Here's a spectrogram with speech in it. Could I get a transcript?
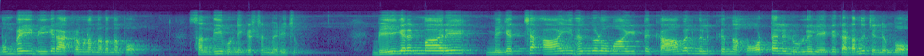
മുംബൈ ഭീകരാക്രമണം നടന്നപ്പോൾ സന്ദീപ് ഉണ്ണികൃഷ്ണൻ മരിച്ചു. ഭീകരന്മാർ മികച്ച ആയുധങ്ങളുമായിട്ട് കാവൽ നിൽക്കുന്ന ഹോട്ടലിനുള്ളിലേക്ക് കടന്നു ചെല്ലുമ്പോൾ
